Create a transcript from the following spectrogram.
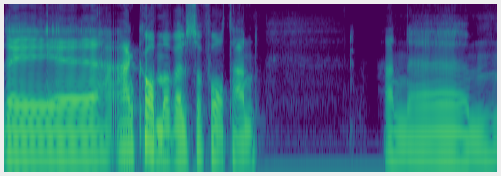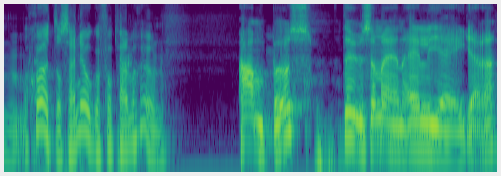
det. Han kommer väl så fort han, han ehm, sköter sig nog och får permission. Hampus, du som är en älgjägare.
